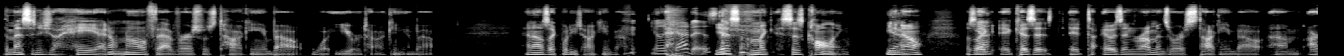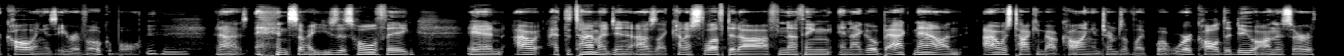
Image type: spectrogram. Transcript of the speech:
the message. He's like, "Hey, I don't know if that verse was talking about what you were talking about." And I was like, "What are you talking about?" You're like, "That is." yes, I'm like, it says calling. You yeah. know, I was yeah. like, because it, it, it it was in Romans where it's talking about um, our calling is irrevocable, mm-hmm. and I was, and so I use this whole thing And I at the time I didn't. I was like kind of sloughed it off, nothing. And I go back now, and I was talking about calling in terms of like what we're called to do on this earth,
